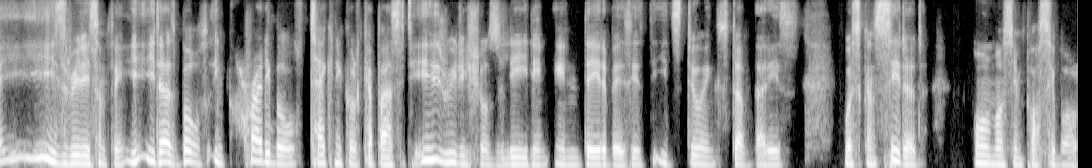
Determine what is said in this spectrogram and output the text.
is really something. It has both incredible technical capacity. It really shows lead in, in databases. It's doing stuff that is was considered almost impossible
